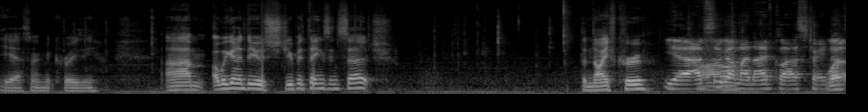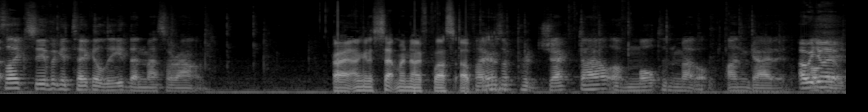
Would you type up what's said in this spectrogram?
yeah, something a bit crazy? Um, are we gonna do stupid things in search? The knife crew. Yeah, I've still Uh, got my knife class trained Let's up. like see if we could take a lead, then mess around. All right, I'm gonna set my knife class up. Fires a projectile of molten metal, unguided. Are we Okay, doing?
